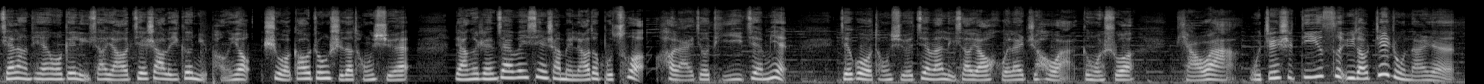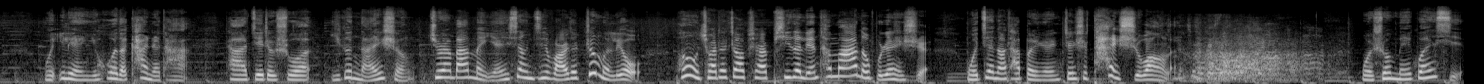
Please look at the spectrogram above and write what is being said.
前两天我给李逍遥介绍了一个女朋友，是我高中时的同学，两个人在微信上面聊得不错，后来就提议见面。结果我同学见完李逍遥回来之后啊，跟我说。条啊，我真是第一次遇到这种男人。我一脸疑惑地看着他，他接着说：“一个男生居然把美颜相机玩得这么溜，朋友圈的照片 P 的连他妈都不认识。我见到他本人真是太失望了。”我说：“没关系，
